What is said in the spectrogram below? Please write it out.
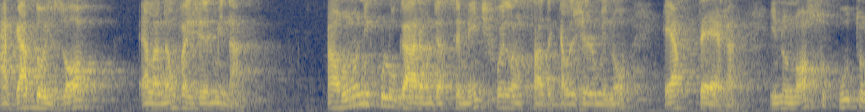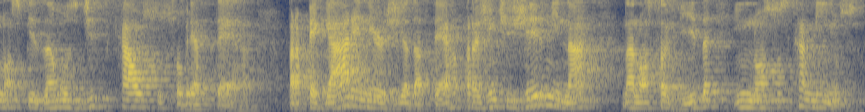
H2O, ela não vai germinar. O único lugar onde a semente foi lançada que ela germinou é a terra. E no nosso culto nós pisamos descalços sobre a terra para pegar a energia da terra para a gente germinar na nossa vida, em nossos caminhos.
